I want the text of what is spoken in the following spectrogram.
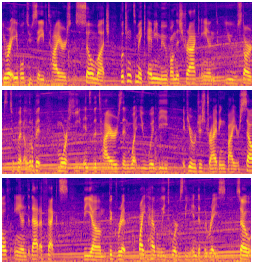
you are able to save tires so much. Looking to make any move on this track and you start to put a little bit more heat into the tires than what you would be if you were just driving by yourself. And that affects the um, the grip quite heavily towards the end of the race. So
